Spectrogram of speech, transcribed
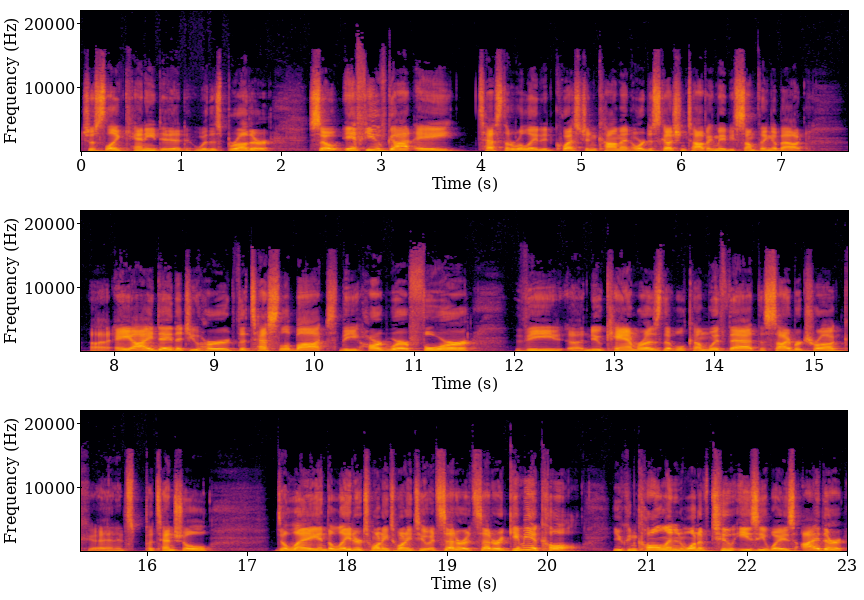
just like Kenny did with his brother. So if you've got a Tesla related question, comment, or discussion topic, maybe something about uh, AI Day that you heard, the Tesla bot, the hardware for the uh, new cameras that will come with that, the Cybertruck, and its potential delay into later 2022, et cetera, et cetera, give me a call. You can call in in one of two easy ways. Either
